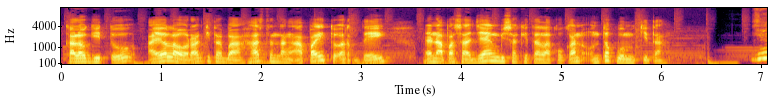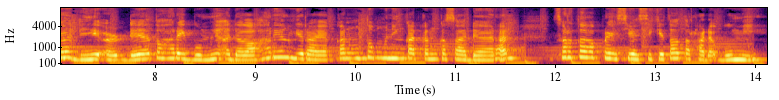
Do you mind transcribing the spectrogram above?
Kalau gitu, ayo Laura kita bahas tentang apa itu Earth Day dan apa saja yang bisa kita lakukan untuk bumi kita. Jadi, Earth Day atau Hari Bumi adalah hari yang dirayakan untuk meningkatkan kesadaran serta apresiasi kita terhadap bumi.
